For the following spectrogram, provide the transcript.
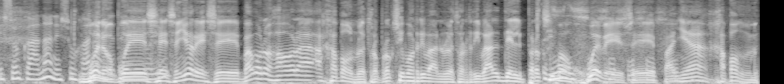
Esos ganan, esos ganan. Bueno, pues yo. eh, señores, eh, vámonos ahora a Japón, nuestro próximo rival, nuestro rival del próximo Uh, jueves, uh, uh, uh, uh. España-Japón.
